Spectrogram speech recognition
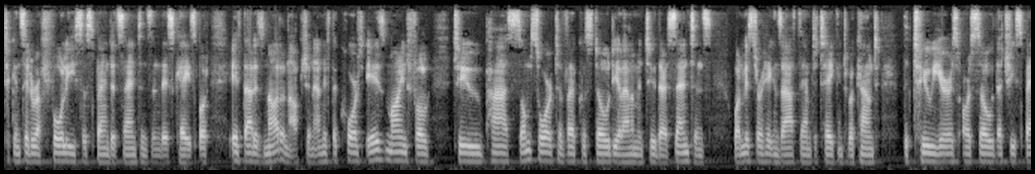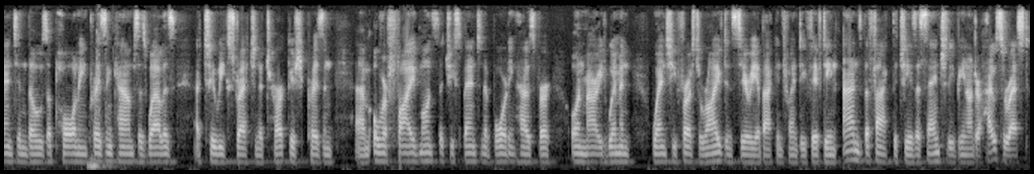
to consider a fully suspended sentence in this case. But if that is not an option, and if the court is mindful to pass some sort of a custodial element to their sentence, well, Mr. Higgins asked them to take into account the two years or so that she spent in those appalling prison camps, as well as a two week stretch in a Turkish prison, um, over five months that she spent in a boarding house for unmarried women when she first arrived in Syria back in 2015, and the fact that she has essentially been under house arrest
